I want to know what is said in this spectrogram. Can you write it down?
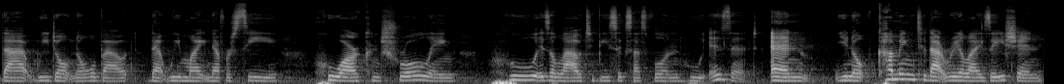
that we don't know about, that we might never see, who are controlling who is allowed to be successful and who isn't. And, you know, coming to that realization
